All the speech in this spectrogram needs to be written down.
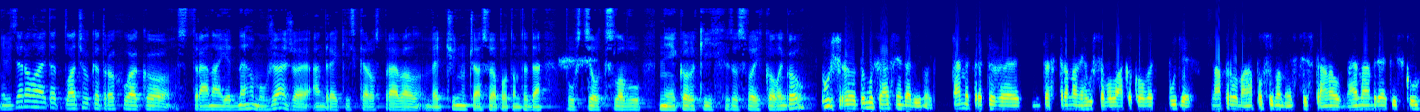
Nevyzerala aj tá tlačovka trochu ako strana jedného muža, že Andrej Kiska rozprával väčšinu času a potom teda pustil k slovu niekoľkých zo svojich kolegov? Už e, tomu sa asi nedá vyhnúť. Najmä preto, že tá strana nech už sa volá akokoľvek bude na prvom a na poslednom mieste stranou najmä Andreja Kisku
